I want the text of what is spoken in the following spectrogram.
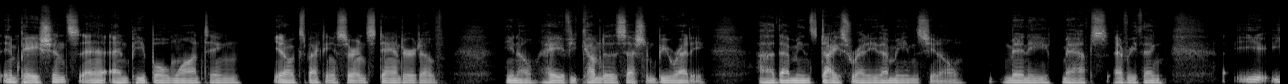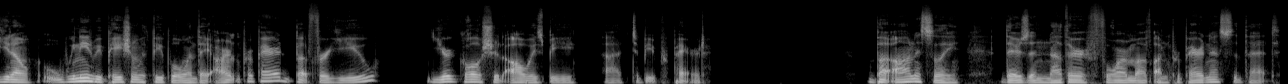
impatience and, and, people wanting, you know, expecting a certain standard of, you know, hey, if you come to the session, be ready. Uh, that means dice ready. That means, you know, mini maps, everything you, you know, we need to be patient with people when they aren't prepared. But for you, your goal should always be uh, to be prepared. But honestly, there's another form of unpreparedness that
